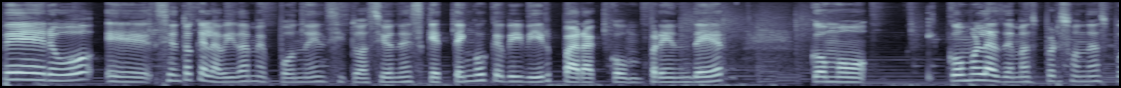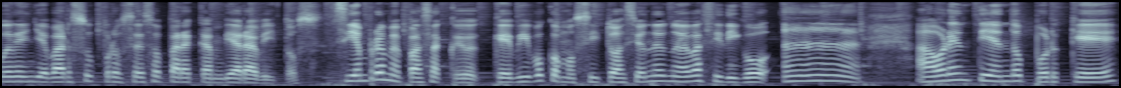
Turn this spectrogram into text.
pero eh, siento que la vida me pone en situaciones que tengo que vivir para comprender cómo cómo las demás personas pueden llevar su proceso para cambiar hábitos. Siempre me pasa que, vivo como situaciones nuevas y digo, ah, ahora entiendo por qué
